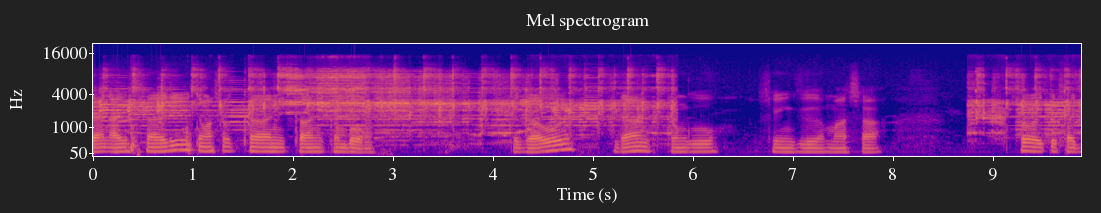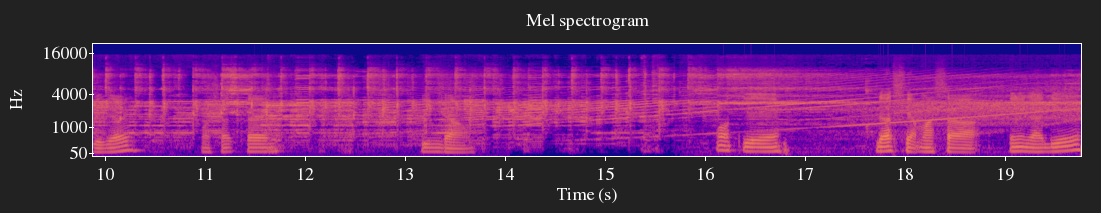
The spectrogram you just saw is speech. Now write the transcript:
dan air sekali kita masukkan ikan kembung. Kita gaul dan tunggu sehingga masak. So itu saja guys. Masakan pindang. Ok dah siap masak. Inilah dia.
